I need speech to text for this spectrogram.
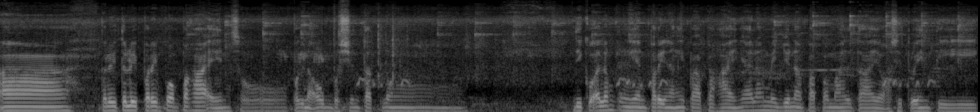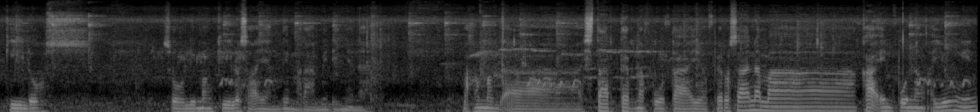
ah tuloy-tuloy pa rin po ang pagkain. So pag naubos yung tatlong di ko alam kung yan pa rin ang ipapakain. Kaya lang medyo napapamahal tayo kasi 20 kilos. So 5 kilos sayang din, marami din yun ah baka mag ah, starter na po tayo pero sana makain po ng ayungin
